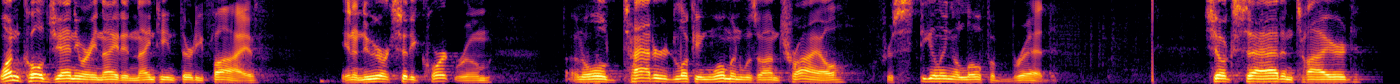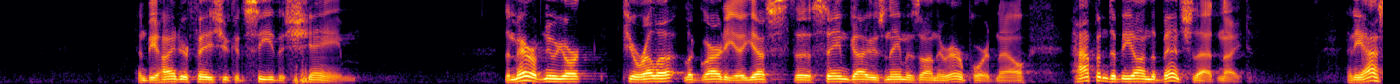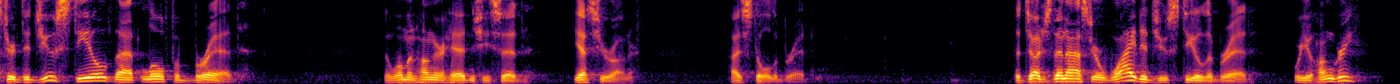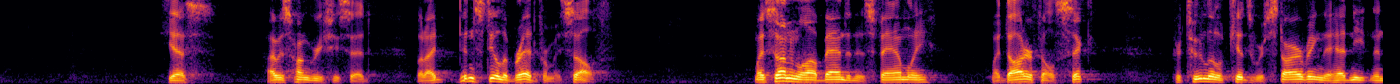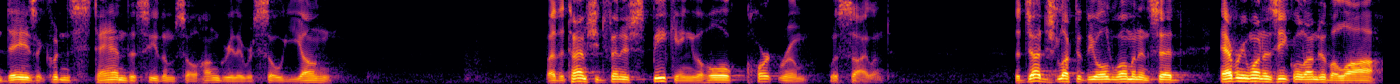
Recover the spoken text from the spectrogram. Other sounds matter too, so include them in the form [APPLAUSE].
One cold January night in 1935, in a New York City courtroom, an old tattered looking woman was on trial for stealing a loaf of bread. She looked sad and tired, and behind her face you could see the shame. The mayor of New York, Fiorello LaGuardia, yes, the same guy whose name is on their airport now, happened to be on the bench that night. And he asked her, Did you steal that loaf of bread? The woman hung her head and she said, Yes, Your Honor, I stole the bread. The judge then asked her, Why did you steal the bread? Were you hungry? Yes, I was hungry, she said, but I didn't steal the bread for myself. My son in law abandoned his family. My daughter fell sick. Her two little kids were starving. They hadn't eaten in days. I couldn't stand to see them so hungry. They were so young. By the time she'd finished speaking, the whole courtroom was silent. The judge looked at the old woman and said, Everyone is equal under the law.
